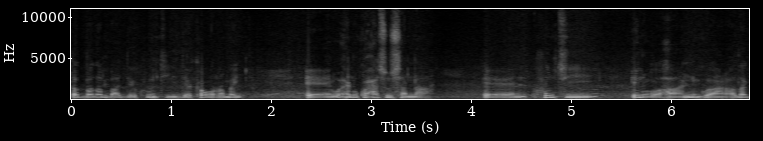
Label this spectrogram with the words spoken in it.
dad badan baa dee runtii dee ka warramay. Waxaynu ku xasuusannaa runtii inuu ahaa nin go'aan adag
